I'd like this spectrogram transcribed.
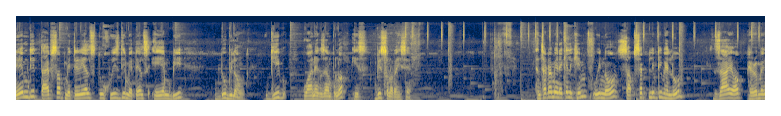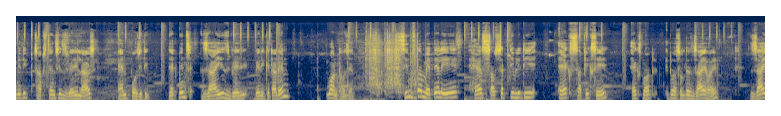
name the types of materials to which the metals A and B do belong give one example of is বিছ চনত আহিছে এনচাৰটো আমি এনেকৈ লিখিম। We know' susceptibility value chi of ferromagnetic substance is very large and positive that means chi is very very greater than one thousand since the metal A has susceptibility X suffix A X not এইটো আচলতে জাই হয়। Chi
